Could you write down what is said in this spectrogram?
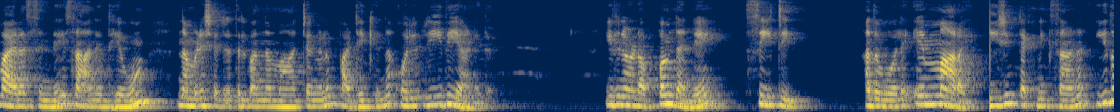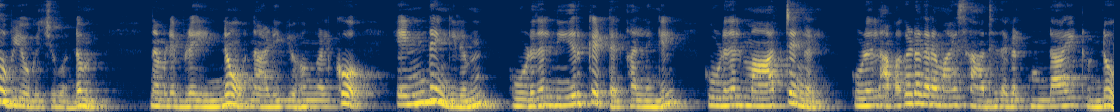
വൈറസിന്റെ സാന്നിധ്യവും നമ്മുടെ ശരീരത്തിൽ വന്ന മാറ്റങ്ങളും പഠിക്കുന്ന ഒരു രീതിയാണിത്. ഇതിനോടൊപ്പം തന്നെ സി ടി അതുപോലെ M R I imaging techniques ആണ് ഇത് ഉപയോഗിച്ചുകൊണ്ടും നമ്മുടെ ബ്രെയിനോ നാഡീവ്യൂഹങ്ങൾക്കോ എന്തെങ്കിലും കൂടുതൽ നീർക്കെട്ട് അല്ലെങ്കിൽ കൂടുതൽ മാറ്റങ്ങൾ കൂടുതൽ അപകടകരമായ സാധ്യതകൾ ഉണ്ടായിട്ടുണ്ടോ?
